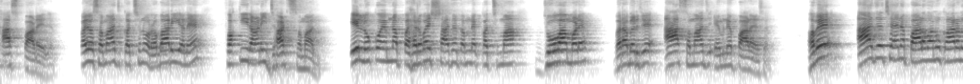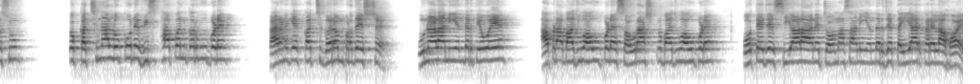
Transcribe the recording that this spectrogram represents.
ખાસ પાડે છે. કયો સમાજ? કચ્છનો રબારી અને ફકીરાણી જાટ સમાજ. એ લોકો એમના પહેરવેશ સાથે તમને કચ્છમાં જોવા મળે. બરાબર છે? આ સમાજ એમને પાળે છે. હવે આ જે છે એને પાળવાનું કારણ શું? તો કચ્છના લોકોને વિસ્થાપન કરવું પડે. કારણ કે કચ્છ ગરમ પ્રદેશ છે. ઉનાળાની અંદર તેઓએ આપણા બાજુ આવવું પડે, સૌરાષ્ટ્ર બાજુ આવવું પડે. પોતે જે શિયાળા અને ચોમાસાની અંદર જે તૈયાર કરેલા હોય,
